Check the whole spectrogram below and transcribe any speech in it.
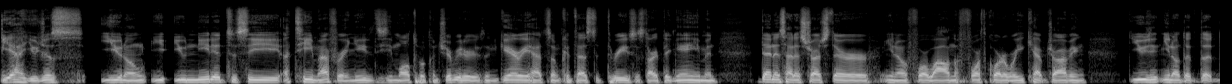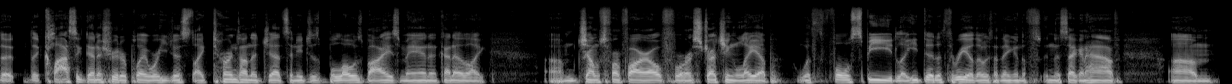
yeah, you just, you know, you, you needed to see a team effort and you needed to see multiple contributors. And Gary had some contested threes to start the game. And Dennis had a stretch there, you know, for a while in the fourth quarter where he kept driving using you know the, the the the classic Dennis Schroeder play where he just like turns on the Jets and he just blows by his man and kind of like um, jumps from far out for a stretching layup with full speed. Like he did a three of those, I think, in the in the second half. Um,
